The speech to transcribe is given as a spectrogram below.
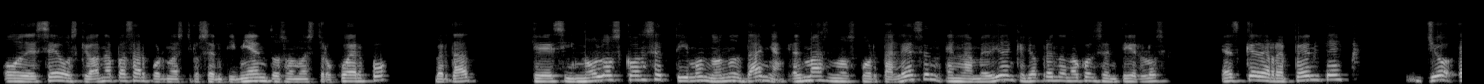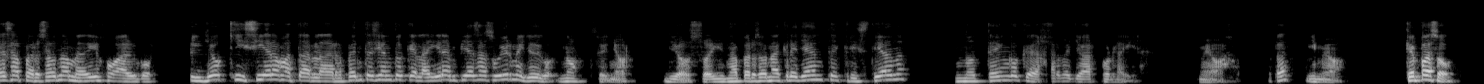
o deseos que van a pasar por nuestros sentimientos o nuestro cuerpo, ¿verdad? que si no los consentimos no nos dañan, es más, nos fortalecen en la medida en que yo aprendo a no consentirlos. Es que de repente yo, esa persona me dijo algo y yo quisiera matarla, de repente siento que la ira empieza a subirme y yo digo, no, Señor, yo soy una persona creyente, cristiana, no tengo que dejarme llevar por la ira. Me bajo, ¿verdad? Y me bajo. ¿Qué pasó?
